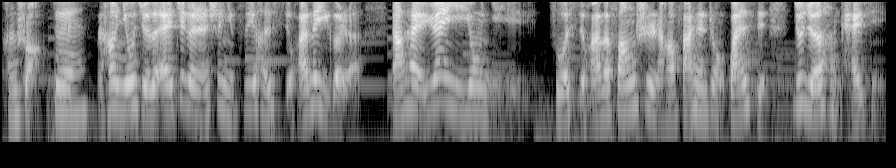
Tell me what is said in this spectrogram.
很爽，对，然后你又觉得，哎，这个人是你自己很喜欢的一个人，然后他也愿意用你所喜欢的方式，然后发生这种关系，你就觉得很开心。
